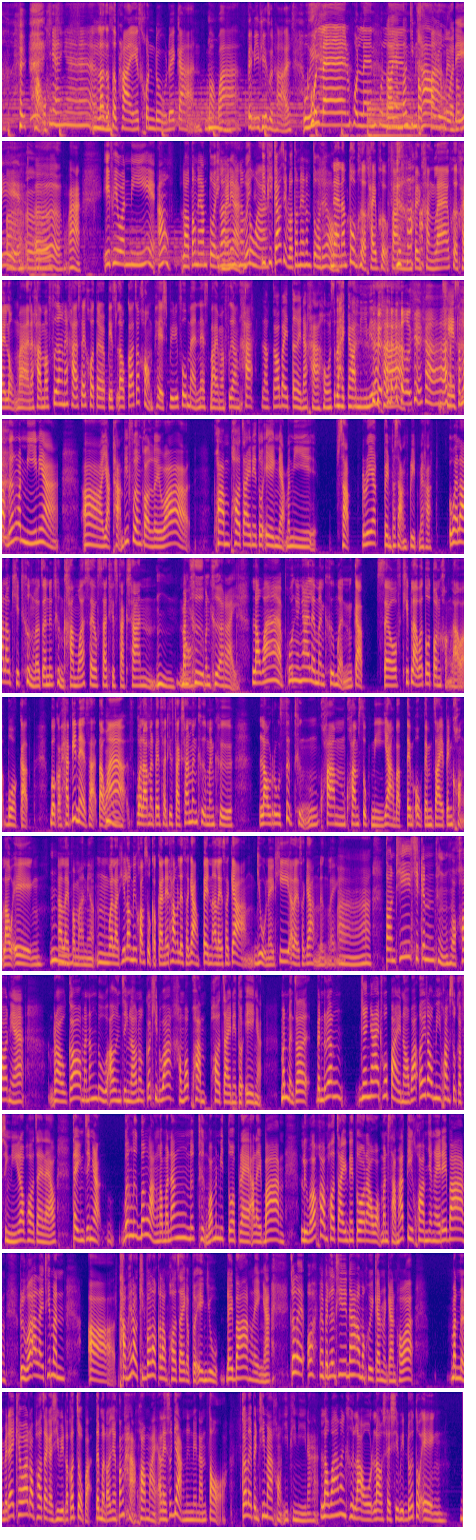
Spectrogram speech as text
เผาแง่แง่ๆเราจะเซอร์ไพรส์คนดูด้วยการบอกว่าเป็น EP สุดท้ายอุ๊ยพูดเล่นพูดเล่นพูดเล่นเรายังต้องกินข้าวตบปอยู่เลอะดิตบปากเอเออออะ EP วันนี้ เอ้า เราต้องแนะนำตัวอีกไหมเนี่ยแนะนำเฮ้ยตัว EP 90 เราต้องแนะนำตัวด้วยเหรอ แนะนำตัวเผื่อใครเผื่อฟังเป็นครั้งแรกเผื่อใครหลงมานะคะ มาเฟื่องนะคะไซโคเทอราปิสแล้วก็เจ้าของเพจ Beautiful Madness by มาเฟื่องค่ะ แล้วก็ใบเตยนะคะโฮสต์รายการนี้นี่แหละค่ะโอเคค่ะโอเคสำหรับเรื่องวันนี้เนี่ยอ่าอยากถามพี่เฟืองก่อนเลยว่า ความพอใจในตัวเองเนี่ยมันมีศัพท์เรียกเป็นภาษาอังกฤษไหมคะ เวลาเราคิดถึงเราจะนึกถึงคำว่า self satisfaction อืมมันเนาะคือมันคืออะไร เราว่าพูดง่าย ๆ เลยมันคือเหมือนกับ self ที่แปลว่าตัวตนของเราอะบวกกับบวกกับ happiness อะแต่ว่าเวลามันเป็น satisfaction มันคือมันคือ เรารู้สึกถึงความความสุขนี้อย่างแบบเต็มอกเต็มใจเป็นของเราเองอะไรประมาณเนี้ยอืมเวลาที่เรามีความสุขกับการได้ทำอะไรสักอย่างเป็นอะไรสักอย่างอยู่ในที่อะไรสักอย่างหนึ่งอะไรอย่างเงี้ยอ่าตอนที่คิดกันถึงหัวข้อเนี้ย เราก็มานั่งดูเอาจริง ๆ แล้วเราก็คิดว่าคำว่าความพอใจในตัวเองอะมันเหมือนจะเป็นเรื่องง่ายๆทั่วไปเนาะว่าเอ้ยเรามีความสุขกับสิ่งนี้เราพอใจแล้ว แต่จริงๆอะเบื้องลึกเบื้องหลังเรามานั่งนึกถึงว่ามันมีตัวแปรอะไรบ้าง หรือว่าความพอใจในตัวเราอะมันสามารถตีความยังไงได้บ้าง หรือว่าอะไรที่มันอ่าทำให้เราคิดว่าเรากำลังพอใจกับตัวเองอยู่ได้บ้างอะไรอย่างเงี้ย ก็เลยโอ้ยมันเป็นเรื่องที่น่าเอามาคุยกันเหมือนกัน เพราะว่า มันเหมือนไม่ได้แค่ว่าเราพอใจกับชีวิตแล้วก็จบอะแต่เหมือนเรายังต้องหาความหมายอะไรสักอย่างหนึ่งในนั้นต่อ ก็เลยเป็นที่มาของ EP นี้นะคะเราว่ามันคือเราเราใช้ชีวิตด้วยตัวเอง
